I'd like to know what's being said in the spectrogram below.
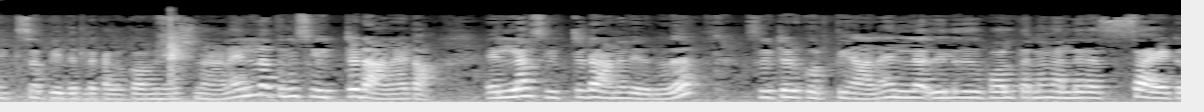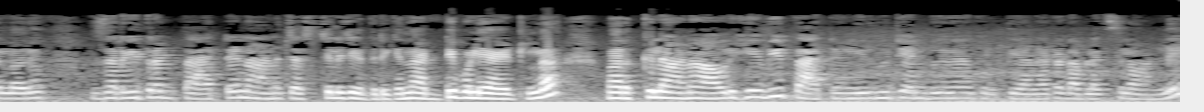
മിക്സപ്പ് ചെയ്തിട്ടുള്ള കളർ കോമ്പിനേഷൻ ആണ്. എല്ലാത്തിനും സ്ലിറ്റഡ് ആണ് കേട്ടോ. എല്ലാം സ്ലിറ്റഡ് ആണ് വരുന്നത്. സ്ലിറ്റഡ് കുർത്തിയാണ്. എല്ലാ ഇതിൽ ഇതുപോലെ തന്നെ നല്ല രസമായിട്ടുള്ള ഒരു ജെറി ത്രെഡ് പാറ്റേൺ ആണ് ചെസ്റ്റിൽ ചെയ്തിരിക്കുന്നത്. അടിപൊളിയായിട്ടുള്ള വർക്കിലാണ് ആ ഒരു ഹെവി പാറ്റേൺ ഇരുന്നൂറ്റി അൻപത് കുർത്തിയാണ് കേട്ടോ ഡബിൾ എക്സിൽ ഓൺലി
